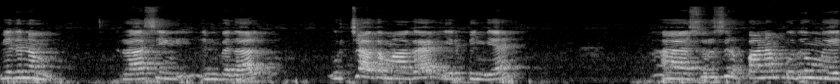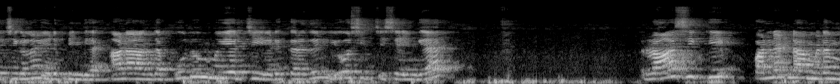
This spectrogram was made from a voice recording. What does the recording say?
மிதுனம் ராசி என்பதால் உற்சாகமாக இருப்பீங்க. சுறுசுறுப்பான புது முயற்சிகளும் எடுப்பீங்க. ஆனால் அந்த புது முயற்சி எடுக்கிறது யோசித்து செய்யுங்க. ராசிக்கு பன்னெண்டாம் இடம்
